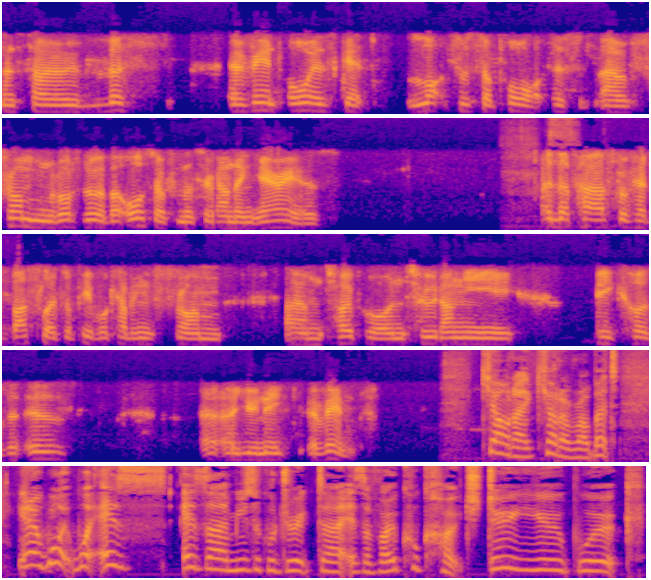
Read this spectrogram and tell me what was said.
And so this event always gets lots of support uh, from Rotorua, but also from the surrounding areas. In the past, we've had busloads of people coming from um, Taupo and Turangi because it is a, a unique event. Kia ora, kia ora, Robert. You know, what, what as as a musical director, as a vocal coach, do you work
